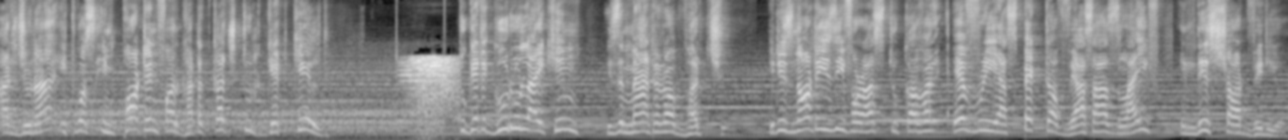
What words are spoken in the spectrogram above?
Arjuna, it was important for Ghatakach to get killed. To get a guru like him is a matter of virtue. It is not easy for us to cover every aspect of Vyasa's life in this short video.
